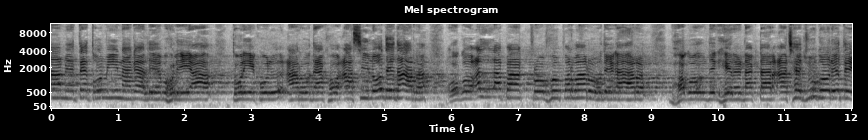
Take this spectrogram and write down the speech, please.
নামেতে তুমি না গেলে ভুলিয়া, তরিকুল আরও দেখো আসিল দেদার। ওগো আল্লাহ পাক প্রভু পরবার দেগার ভগল দিঘের ডাক্তার আছে যুগরেতে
